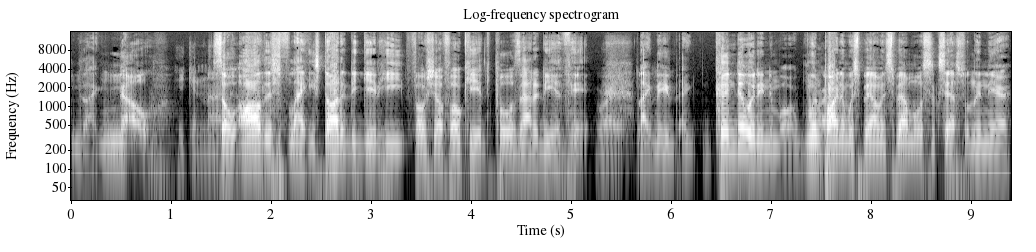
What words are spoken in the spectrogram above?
like no. He cannot. So all this flack, he started to get heat. Fo Show for Kids pulls out of the event. Right. Like they, they couldn't do it anymore. When Right. partnering with Spelman, Spelman was successful in their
